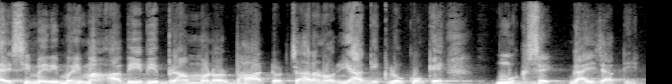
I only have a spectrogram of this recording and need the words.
ऐसी मेरी महिमा अभी भी ब्राह्मण और भाट और चारण और यागिक लोगों के मुख से गाई जाती है।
